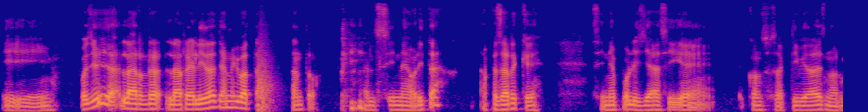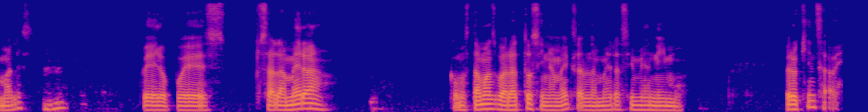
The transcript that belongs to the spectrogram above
Y pues yo ya, la, la realidad ya no iba ta- tanto al cine ahorita, a pesar de que Cinépolis ya sigue con sus actividades normales, pero pues, pues a la mera, como está más barato Cinemex, a la mera sí me animo. Pero quién sabe,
